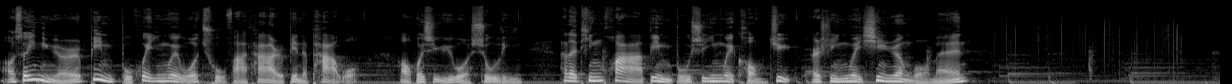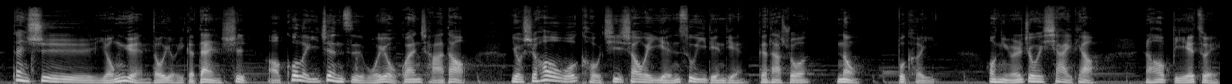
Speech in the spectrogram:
哦，所以女儿并不会因为我处罚她而变得怕我哦，或是与我疏离。她的听话并不是因为恐惧，而是因为信任我们。但是永远都有一个但是啊！过了一阵子，我有观察到，有时候我口气稍微严肃一点点，跟他说 “no”，不可以哦，女儿就会吓一跳，然后瘪嘴，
